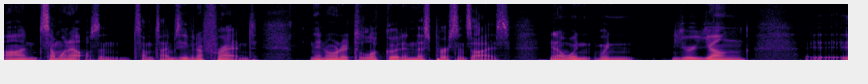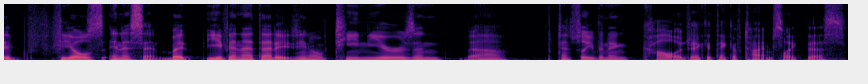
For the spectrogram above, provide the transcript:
on someone else and sometimes even a friend in order to look good in this person's eyes. You know, when when you're young, it feels innocent, but even at that age, you know, teen years and uh, potentially even in college, I could think of times like this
